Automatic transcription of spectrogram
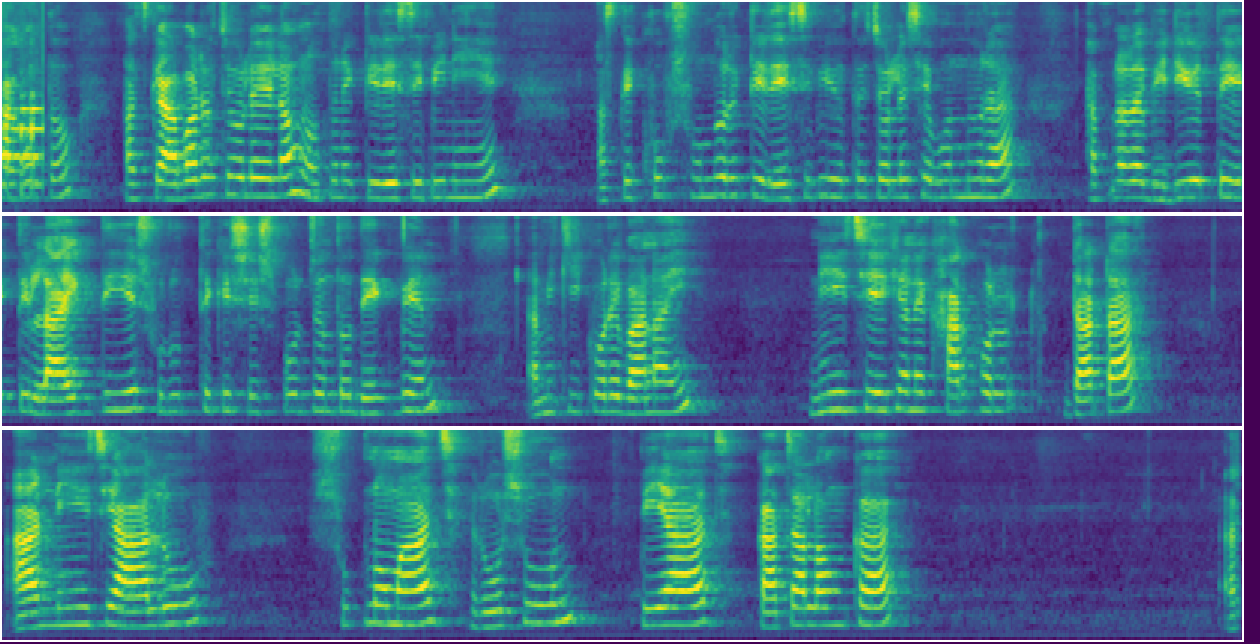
স্বাগত। আজকে আবারও চলে এলাম নতুন একটি রেসিপি নিয়ে। আজকে খুব সুন্দর একটি রেসিপি হতে চলেছে বন্ধুরা। আপনারা ভিডিওতে একটি লাইক দিয়ে শুরুর থেকে শেষ পর্যন্ত দেখবেন আমি কি করে বানাই। নিয়েছি এখানে খারখোল ডাটা আর নিয়েছি আলু, শুকনো মাছ, রসুন, পেঁয়াজ, কাঁচা লঙ্কা। আর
